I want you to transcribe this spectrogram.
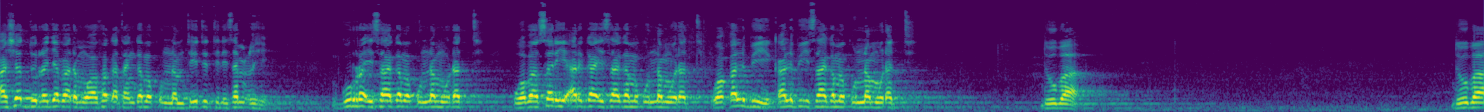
أشد الرجبة موافقة كما كنا متيتت لسمعه. قر إساء كما كنا مرت وبصري أرقى إساء كما كنا مرت وقلبي قلبي إساء كما كنا مرت دوبا. دوبا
